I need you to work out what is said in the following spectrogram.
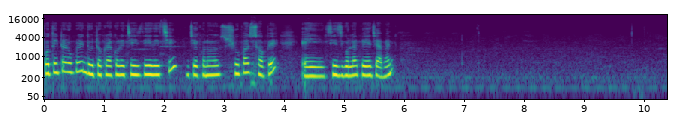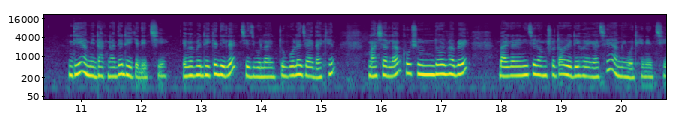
প্রত্যেকটার উপরে দুই টুকরা করে চিজ দিয়ে দিচ্ছি। যে কোনো সুপার শপে এই চিজগুলো পেয়ে যাবেন। দিয়ে আমি ঢাকনা দিয়ে ঢেকে দিচ্ছি। এভাবে ঢেকে দিলে চিজগুলো একটু গলে যায়, দেখেন। মাসাল্লাহ খুব সুন্দরভাবে বার্গারের নিচের অংশটাও রেডি হয়ে গেছে, আমি উঠিয়ে নিচ্ছি।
